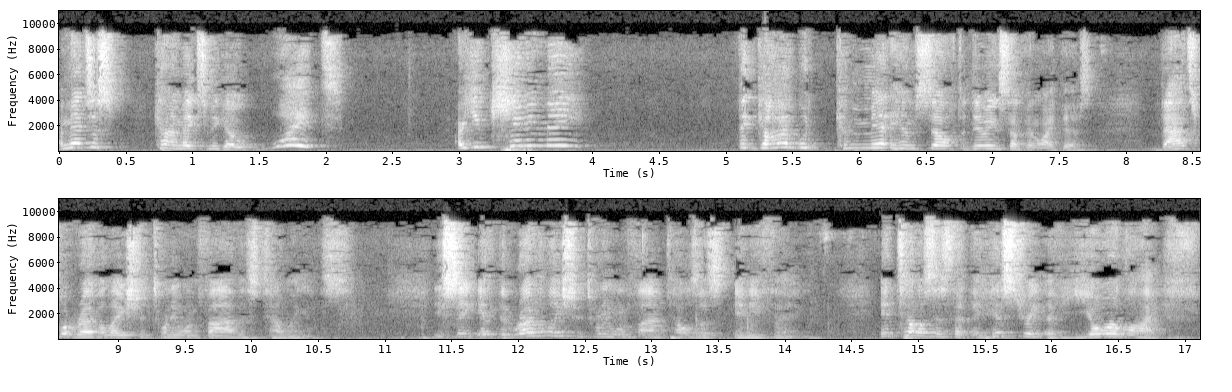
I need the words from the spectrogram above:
I mean, it just kind of makes me go, What? Are you kidding me? That God would commit Himself to doing something like this. That's what Revelation 21.5 is telling us. You see, if the Revelation 21.5 tells us anything, it tells us that the history of your life,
